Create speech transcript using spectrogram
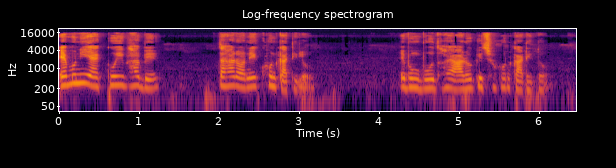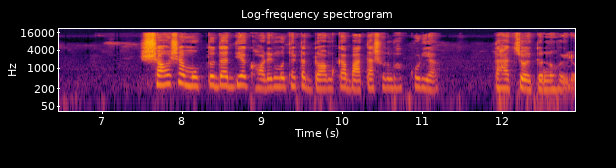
এমনই একইভাবে তাহার অনেকক্ষণ কাটিল এবং বোধ হয় আরও কিছুক্ষণ কাটিত। সহসা মুক্তদ্বার দিয়া ঘরের মধ্যে একটা দমকা বাতাস অনুভব করিয়া তাহার চৈতন্য হইল।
